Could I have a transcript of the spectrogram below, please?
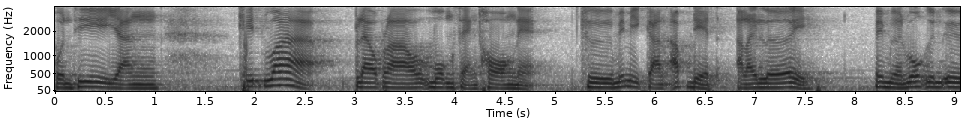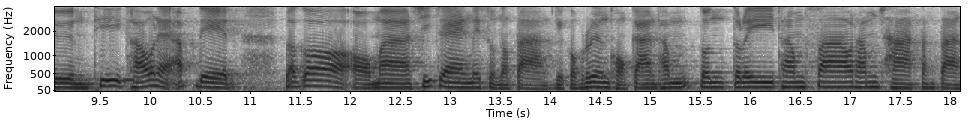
คนที่ยังคิดว่าแปลวปลาววงแสงทองเนี่ย คือไม่มีการอัปเดตอะไรเลย ไม่เหมือนวงอื่นๆ ที่เขาเนี่ยอัปเดต แล้วก็ออกมาชี้แจงในส่วนต่างๆ เกี่ยวกับเรื่องของการทำดนตรีทำซาวทำฉากต่าง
